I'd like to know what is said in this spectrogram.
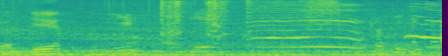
cơm chiên Chiên Con chiên. Cơm chiên canh câu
